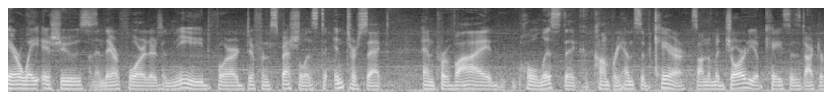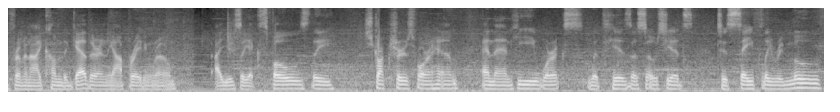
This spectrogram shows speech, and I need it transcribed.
airway issues, and therefore there's a need for different specialists to intersect and provide holistic, comprehensive care. So on the majority of cases, Dr. Frim and I come together in the operating room. I usually expose the structures for him, and then he works with his associates to safely remove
